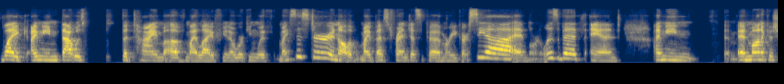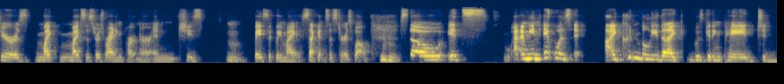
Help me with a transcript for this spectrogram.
like, I mean, that was the time of my life, you know, working with my sister and all of my best friend, Jessica Marie Garcia and Lauren Elizabeth. And I mean, and Monica Shearer is my, my sister's writing partner, and she's basically my second sister as well. Mm-hmm. So it's, I mean, it was, I couldn't believe that I was getting paid to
